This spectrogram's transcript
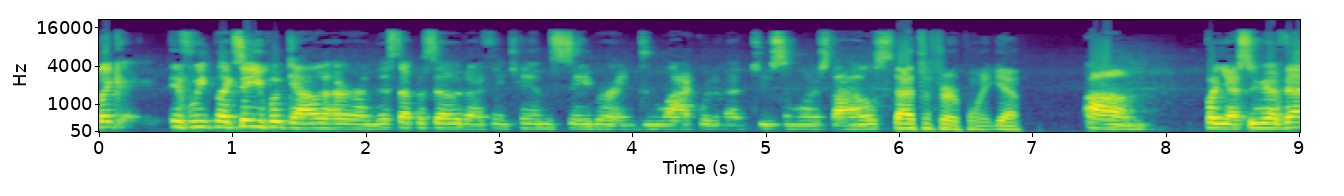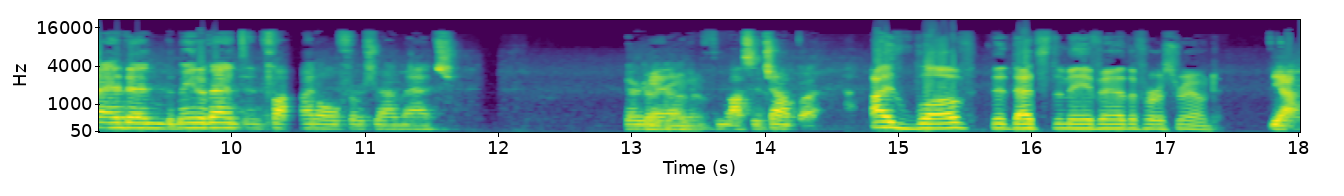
Like if we like say you put Gallagher on this episode, I think him, Sabre, and Gulak would have had two similar styles. That's a fair point. Yeah. Um, but yeah, so you have that, and then the main event and final first round match. Gargano Gargano. against Tommaso Ciampa. I love that that's the main event of the first round. Yeah,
